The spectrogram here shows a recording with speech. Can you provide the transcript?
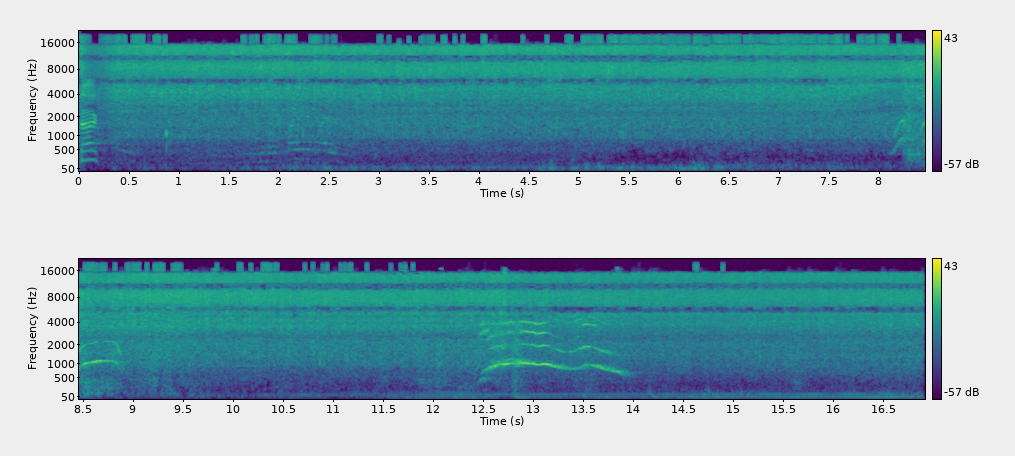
टाक. বাইরে বাইরে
